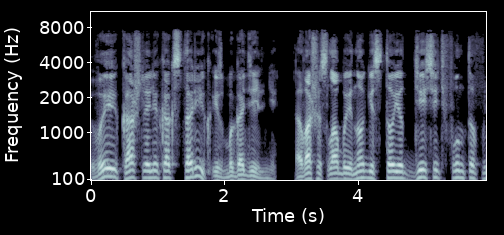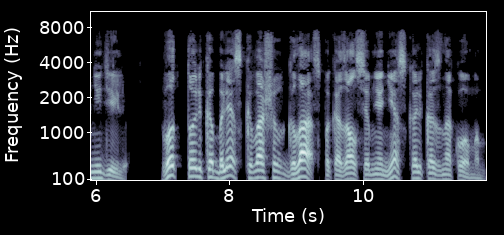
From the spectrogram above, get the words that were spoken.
Вы кашляли, как старик из богадельни, а ваши слабые ноги стоят десять фунтов в неделю. Вот только блеск ваших глаз показался мне несколько знакомым.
